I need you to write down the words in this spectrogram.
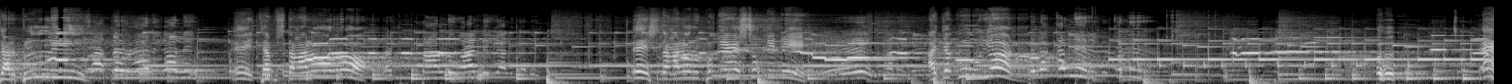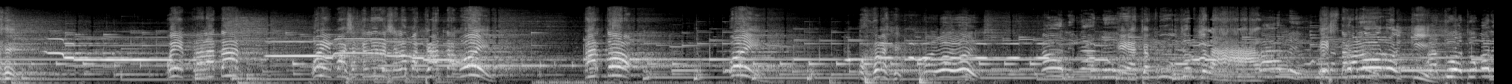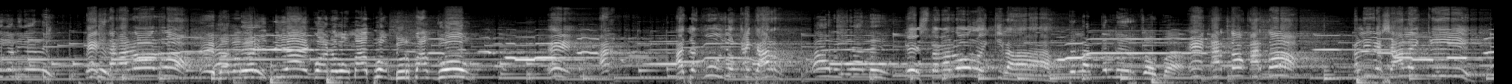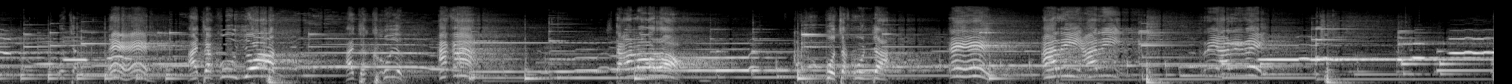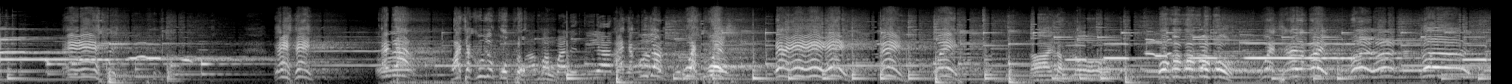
sadar beli. Sadar kali kali. Eh, jam setengah loro. Talu kali kali kali. Eh, setengah loro pengesuk ini. Eh, guyon. Bela kelir, kelir. Eh. Woi, peralatan. Woi, masa kelira selamat datang, woi. Karto. Woi woi ringane. Eh aja guyon yo lah. Wis eh, tanggal loro iki. Aduh aduh kan ringan-ringan Eh, setengah loro. Eh bapak-bapak eh. iki ya, gua ana wong mabuk ndur panggung. Eh aja guyon kenggar. Ringane. Wis tanggal loro iki lah. Telat kelir coba. Eh karto karto. Kelir ya salah iki. Eh eh aja kuyon. Aja kuyon. Aka. Setengah loro. Bocah kuncak. Eh eh Ari, Ari. Ri, Ari, Ri. Eh, eh, eh, Kendar, ajak guyon goblok. Apa panitia? Guyon. Wes, wes. Eh, eh, eh, eh, eh, wes. La illallah. Oh, kok, kok, kok, kok. Wes. Wes, wes, wes, wes.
